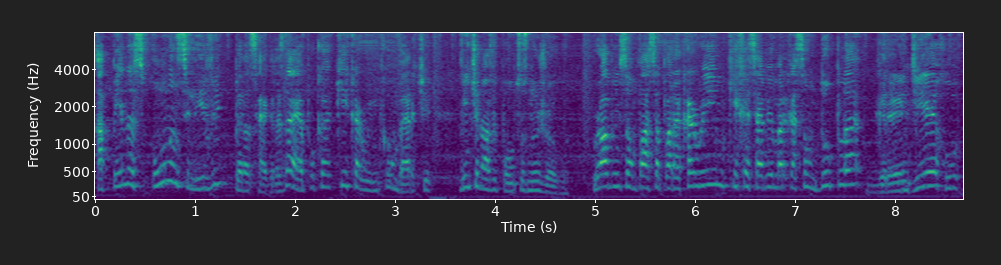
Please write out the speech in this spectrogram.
apenas um lance livre, pelas regras da época, que Kareem converte 29 pontos no jogo. Robinson passa para Kareem, que recebe marcação dupla, grande erro.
